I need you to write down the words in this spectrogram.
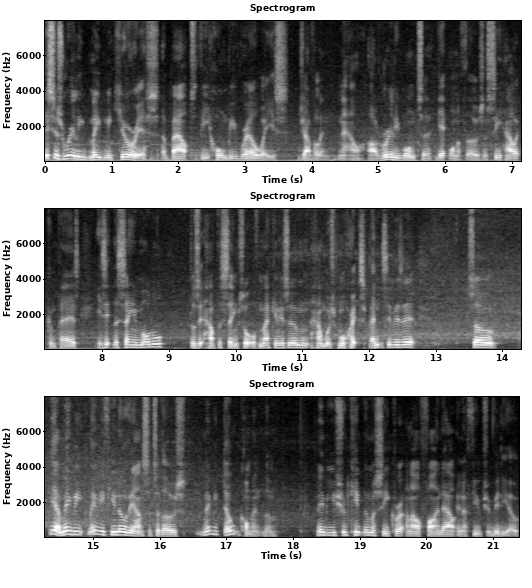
This has really made me curious about the Hornby Railways Javelin now. I really want to get one of those and see how it compares. Is it the same model? Does it have the same sort of mechanism? How much more expensive is it? So yeah, maybe, maybe if you know the answer to those, maybe don't comment them. Maybe you should keep them a secret and I'll find out in a future video.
